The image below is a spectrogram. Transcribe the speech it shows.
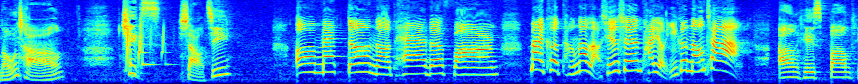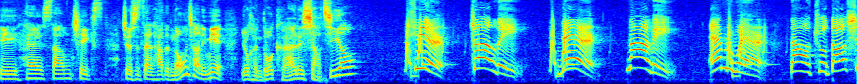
农场，chicks 小鸡。A MacDonald had a farm。麦克唐纳老先生他有一个农场。On his farm he had some chicks。就是在他的农场里面有很多可爱的小鸡哦。Here 这里，There 那里，Everywhere 到处都是。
